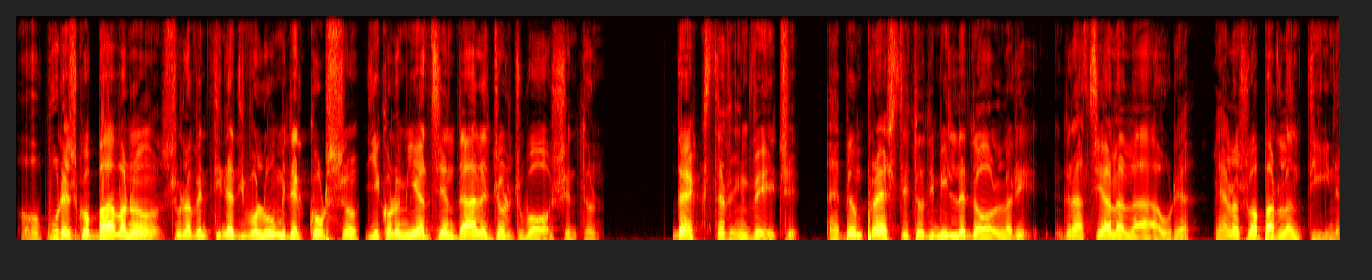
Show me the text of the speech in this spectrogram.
oppure sgobbavano sulla ventina di volumi del corso di economia aziendale George Washington. Dexter, invece, ebbe un prestito di mille dollari grazie alla laurea e alla sua parlantina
